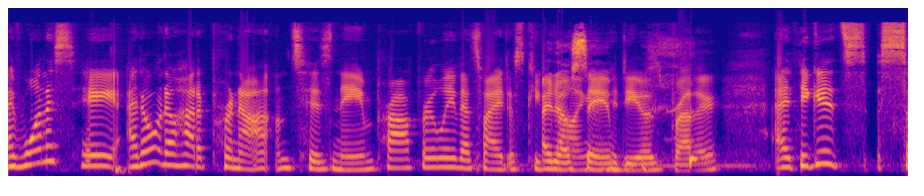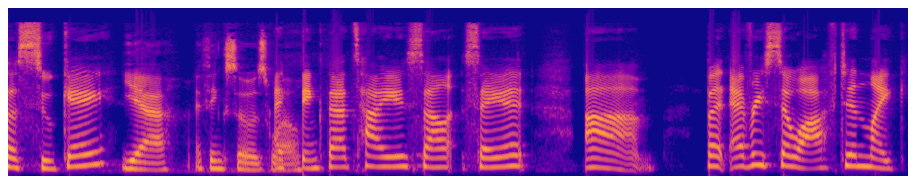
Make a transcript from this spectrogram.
I want to say I don't know how to pronounce his name properly. That's why I just keep I know, calling same. him Hideo's brother. I think it's Sasuke. Yeah, I think so as well. I think that's how you sell, say it. Um, but every so often, like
